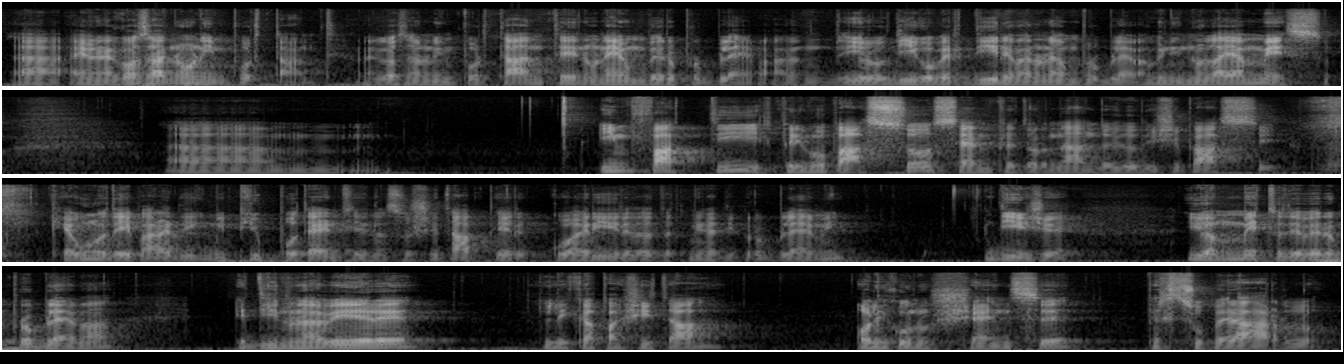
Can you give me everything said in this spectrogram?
Uh, è una cosa non importante, una cosa non importante non è un vero problema. Io lo dico per dire, ma non è un problema, quindi non l'hai ammesso. Um, infatti, il primo passo, sempre tornando ai 12 passi, che è uno dei paradigmi più potenti nella società per guarire da determinati problemi, dice: Io ammetto di avere un problema e di non avere le capacità o le conoscenze per superarlo,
